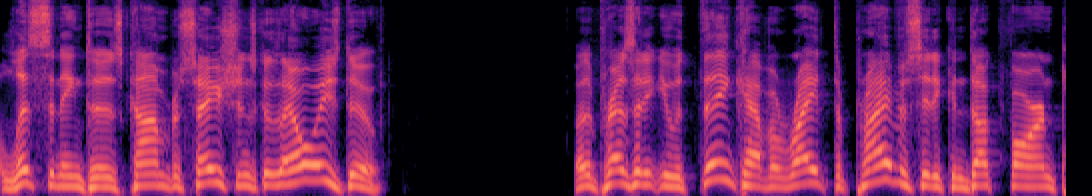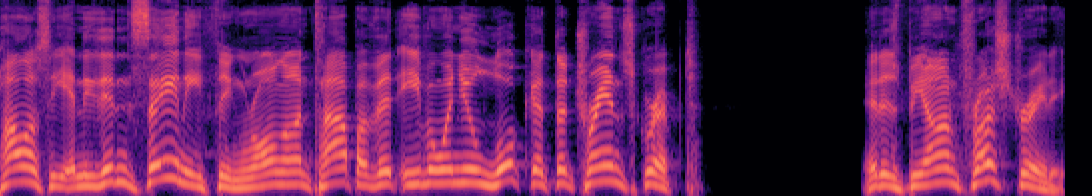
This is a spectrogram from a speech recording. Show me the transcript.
listening to his conversations because they always do. But the president, you would think, have a right to privacy to conduct foreign policy, and he didn't say anything wrong on top of it, even when you look at the transcript. It is beyond frustrating.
